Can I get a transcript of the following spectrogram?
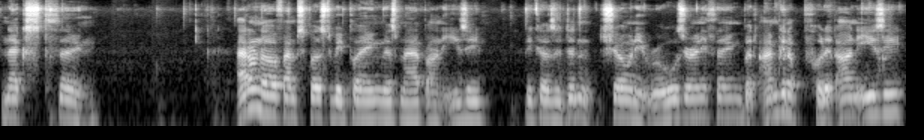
next thing. I don't know if I'm supposed to be playing this map on easy because it didn't show any rules or anything, but I'm going to put it on easy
